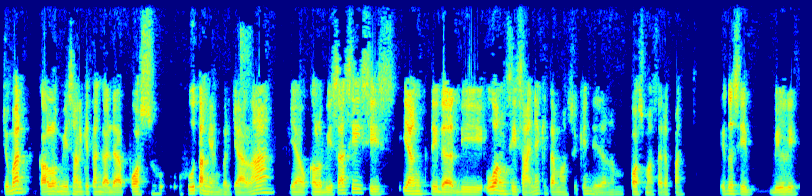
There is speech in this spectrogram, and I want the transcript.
Cuman kalau misalnya kita nggak ada pos hutang yang berjalan ya kalau bisa sih sis, yang tidak di uang sisanya kita masukin di dalam pos masa depan. Itu sih Billy.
